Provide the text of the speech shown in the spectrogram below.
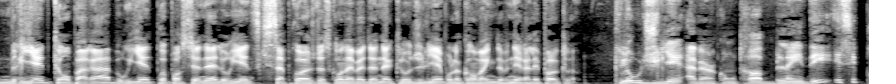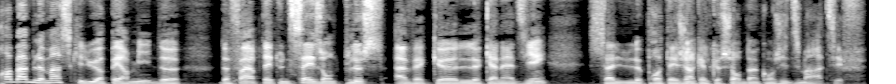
rien de comparable ou rien de proportionnel ou rien de ce qui s'approche de ce qu'on avait donné à Claude Julien pour le convaincre de venir à l'époque. Claude Julien avait un contrat blindé et c'est probablement ce qui lui a permis de, de faire peut-être une saison de plus avec euh, le Canadien. Ça le protégeait en quelque sorte d'un congédiement actif.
